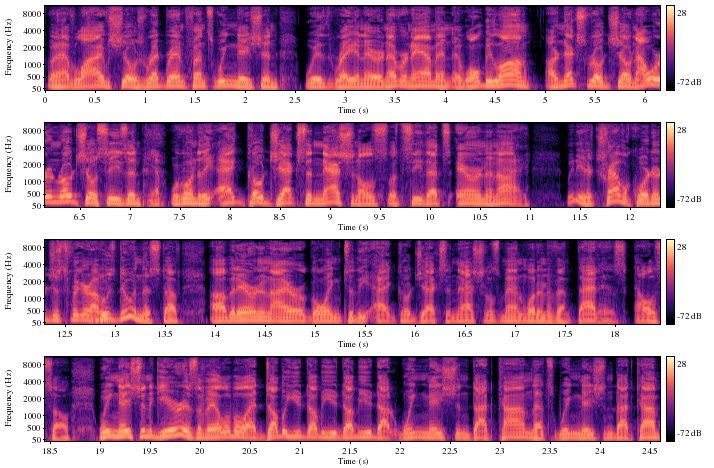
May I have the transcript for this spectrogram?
Going to have live shows, Red Brand Fence Wing Nation with Ray and Aaron Evernham, and it won't be long. Our next road show. Now we're in road show season. We're going to the Agco Jackson Nationals. Let's see, that's Aaron and I. We need a travel coordinator just to figure out who's doing this stuff. Uh, but Aaron and I are going to the Agco Jackson Nationals. Man, what an event that is. Also, Wing Nation gear is available at www.wingnation.com. That's wingnation.com.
